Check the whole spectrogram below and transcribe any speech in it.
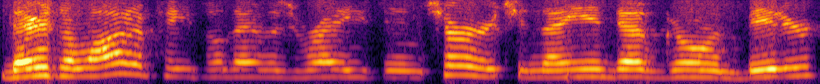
there's a lot of people that was raised in church and they end up growing bitter.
